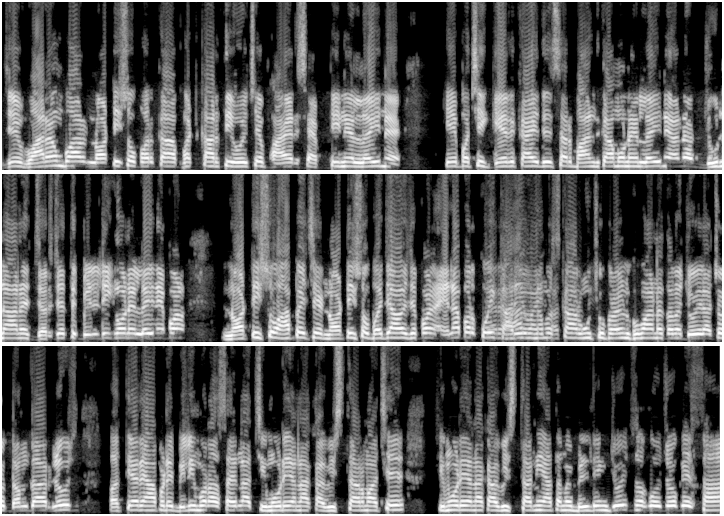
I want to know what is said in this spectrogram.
જે વારંવાર નોટિસો ફરકા ફટકારતી હોય છે ફાયર સેફટીને લઈને કે પછી ગેરકાયદેસર બાંધકામોને લઈને અને જૂના અને જર્જરિત બિલ્ડિંગોને લઈને પણ નોટિસો આપે છે નોટિસો બજાવે છે પણ એના પર કોઈ કાર્યવાહી નમસ્કાર. હું છું પ્રવીણ કુમાર તમે જોઈ રહ્યા છો દમદાર ન્યૂઝ. અત્યારે આપણે બિલીમોરા શહેરના ચિમોડિયા નાકા વિસ્તારમાં છે. ચિમોડિયા નાકા વિસ્તારની આ તમે બિલ્ડિંગ જોઈ શકો છો કે શા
